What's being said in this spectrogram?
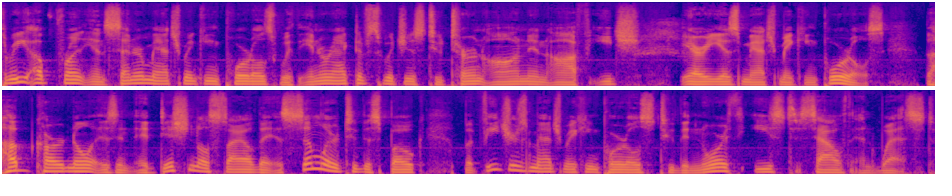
three upfront and center matchmaking portals with interactive switches to turn on and off each area's matchmaking portals. The Hub Cardinal is an additional style that is similar to the Spoke, but features matchmaking portals to the north, east, south, and west.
